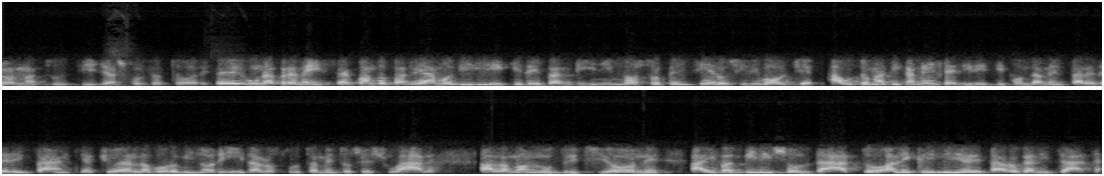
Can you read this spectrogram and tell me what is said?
Buongiorno a tutti gli ascoltatori. Eh, una premessa, quando parliamo di diritti dei bambini, il nostro pensiero si rivolge automaticamente ai diritti fondamentali dell'infanzia, cioè al lavoro minorile, allo sfruttamento sessuale, alla malnutrizione, ai bambini soldato, alle criminalità organizzata.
